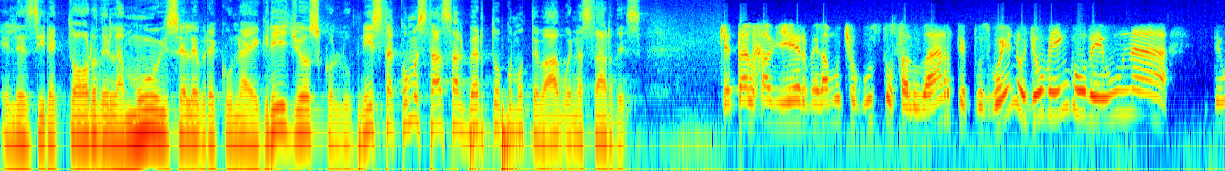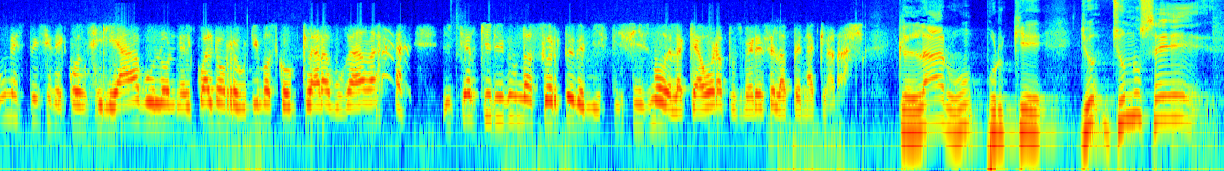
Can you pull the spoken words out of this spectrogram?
él es director de la muy célebre Cuna de Grillos, columnista. ¿Cómo estás, Alberto? ¿Cómo te va? Buenas tardes. ¿Qué tal, Javier? Me da mucho gusto saludarte. Pues bueno, yo vengo de una de una especie de conciliábulo en el cual nos reunimos con Clara Bugada y que ha adquirido una suerte de misticismo de la que ahora pues merece la pena aclarar. Claro, porque yo, yo no sé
